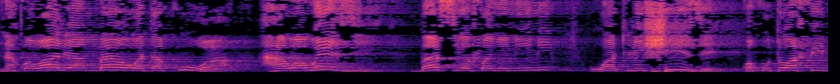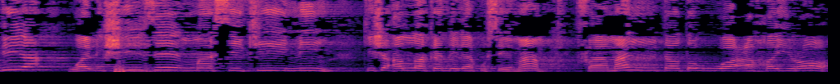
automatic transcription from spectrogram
Na kwa wale ambao watakuwa hawawezi basi wafanye nini? Walishize kwa kutoa fidia walishize masikini kisha Allah akaendelea kusema faman tatawwa khaira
